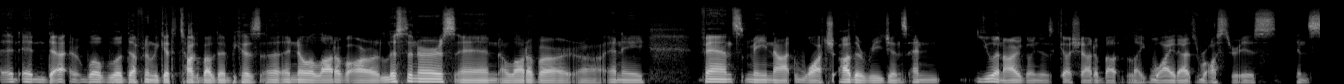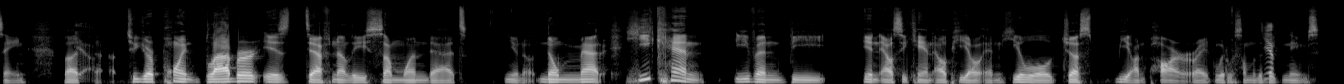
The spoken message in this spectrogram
and, and well, we'll definitely get to talk about them because uh, I know a lot of our listeners and a lot of our uh, NA fans may not watch other regions, and you and I are going to gush out about like why that roster is insane. But Yeah. uh, to your point, Blaber is definitely someone that you know, no matter he can even be in LCK and LPL, and he will just be on par, right, with some of the Yep. big names.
